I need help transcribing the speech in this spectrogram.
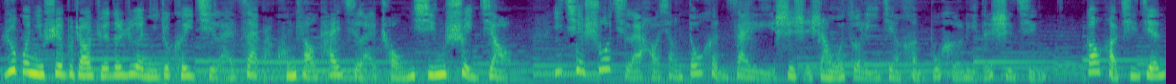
如果你睡不着，觉得热，你就可以起来，再把空调开起来，重新睡觉。”一切说起来好像都很在理，事实上我做了一件很不合理的事情。高考期间，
